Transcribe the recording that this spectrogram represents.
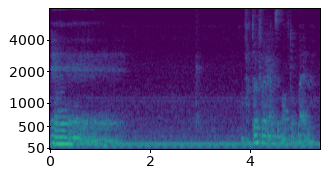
E... Ha fatto delle fragranze molto belle.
